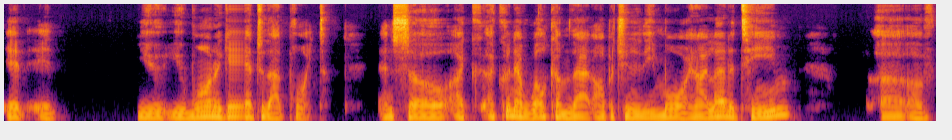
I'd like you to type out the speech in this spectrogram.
it it you you want to get to that point. And so I, I couldn't have welcomed that opportunity more. And i led a team uh, of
